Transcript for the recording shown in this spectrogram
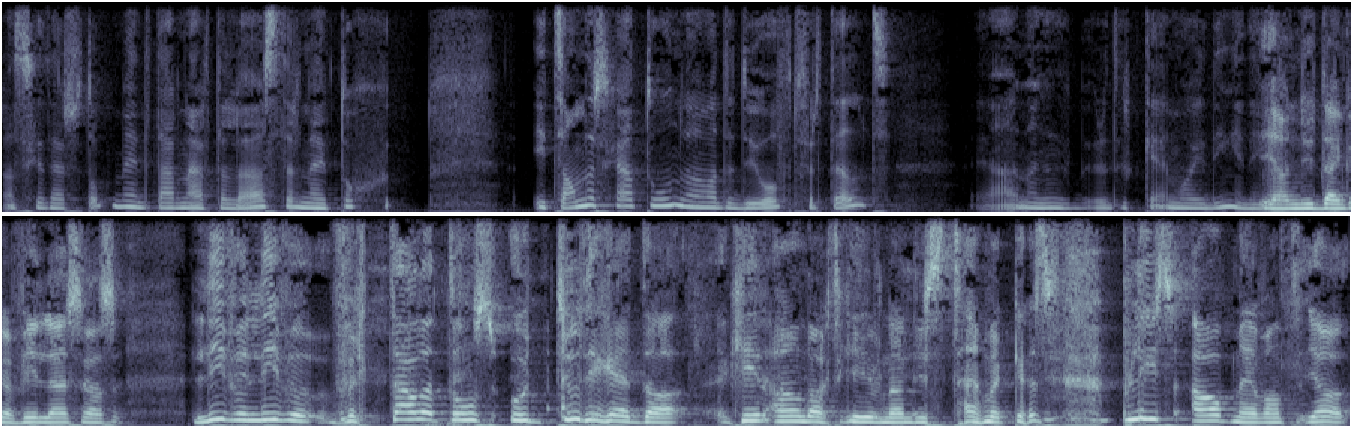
als je daar stopt met daarnaar te luisteren en je toch iets anders gaat doen dan wat het je hoofd vertelt, ja, dan gebeuren er kei mooie dingen. Ja, nu denken veel luisteraars, lieve, lieve, vertel het ons, hoe doe jij dat? Geen aandacht geven aan die stemmetjes. Please help mij, want ja,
